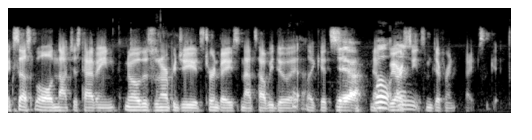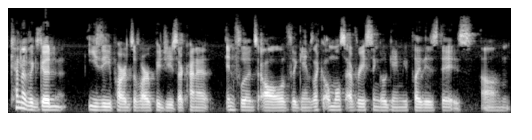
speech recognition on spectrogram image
accessible and not just having no, this is an RPG, it's turn based, and that's how we do it. Yeah. Like it's Yeah. no, Well, we are seeing some different types of games. kind of the good like easy parts of RPGs are kind of influence all of the games. Like almost every single game you play these days um,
